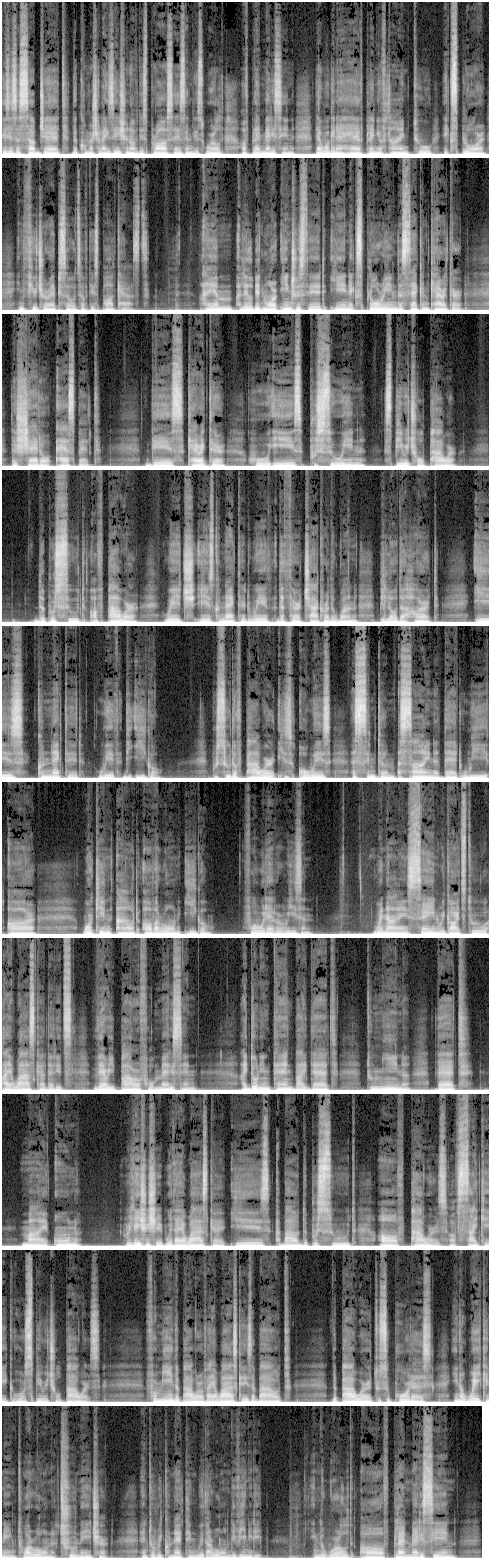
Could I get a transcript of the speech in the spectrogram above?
This is a subject, the commercialization of this process and this world of plant medicine, that we're going to have plenty of time to explore in future episodes of this podcast. I am a little bit more interested in exploring the second character, the shadow aspect. This character who is pursuing spiritual power the pursuit of power, which is connected with the third chakra, the one below the heart, is connected with the ego. Pursuit of power is always a symptom, a sign that we are working out of our own ego for whatever reason when I say in regards to ayahuasca that it's very powerful medicine, I don't intend by that to mean that my own relationship with ayahuasca is about the pursuit of powers, of psychic or spiritual powers. For me, the power of ayahuasca is about the power to support us in awakening to our own true nature and to reconnecting with our own divinity. In the world of plant medicine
